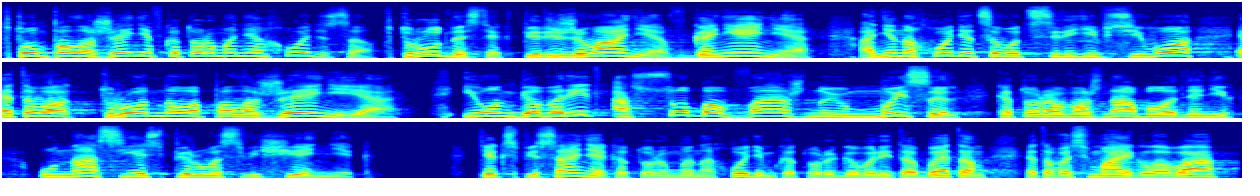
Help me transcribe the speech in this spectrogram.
в том положении, в котором они находятся, в трудностях, в переживаниях, в гонениях. Они находятся вот среди всего этого тронного положения. И он говорит особо важную мысль, которая важна была для них. У нас есть первосвященник. Текст Писания, который мы находим, который говорит об этом, это 8 глава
